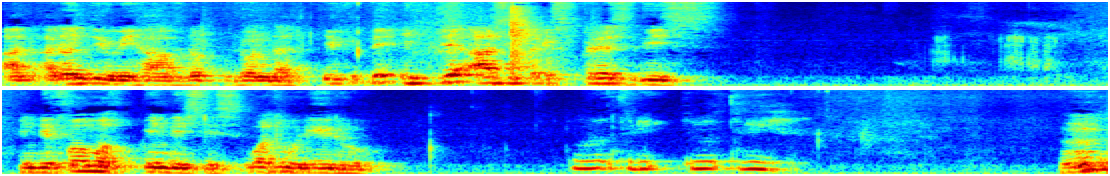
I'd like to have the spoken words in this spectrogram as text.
And I don't think we have done that. If they, if they ask to express this in the form of indices, what would you do? Root three, root three. Hmm?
